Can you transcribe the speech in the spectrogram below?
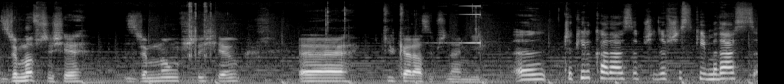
zdrzemnąwszy się, zdrzemnąwszy się e, kilka razy przynajmniej. Y, Czy kilka razy, przede wszystkim raz y,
